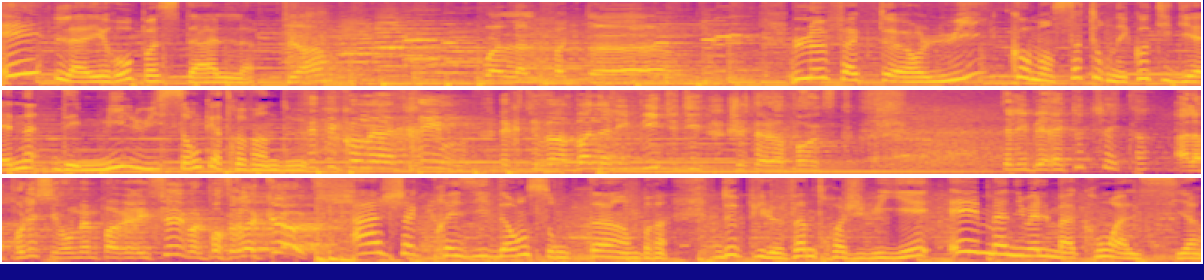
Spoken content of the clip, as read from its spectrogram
et l'aéropostale. Tiens, voilà le facteur. Le facteur, lui, commence sa tournée quotidienne dès 1882. Si tu commets un crime et que tu veux un bon alibi, tu dis j'étais à la poste. T'es libéré tout de suite. Hein. À la police, ils vont même pas vérifier, ils veulent pas faire la queue. À chaque président son timbre. Depuis le 23 juillet, Emmanuel Macron a le sien.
